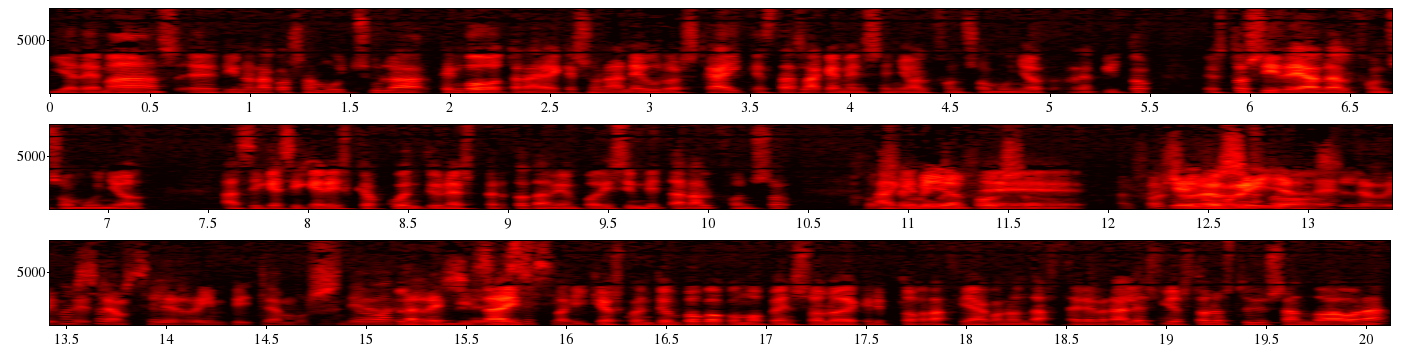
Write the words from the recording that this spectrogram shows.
Y además eh, tiene una cosa muy chula. Tengo otra, eh, que es una NeuroSky, que esta es la que me enseñó Alfonso Muñoz. Repito, esto es idea de Alfonso Muñoz. Así que si queréis que os cuente un experto, también podéis invitar a Alfonso. A que cuente... Alfonso. Alfonso le, le, reinvitamos. Le reinvitamos. Le reinvitáis y que os cuente un poco cómo pensó lo de criptografía con ondas cerebrales. Yo esto lo estoy usando ahora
